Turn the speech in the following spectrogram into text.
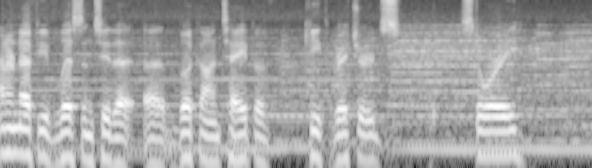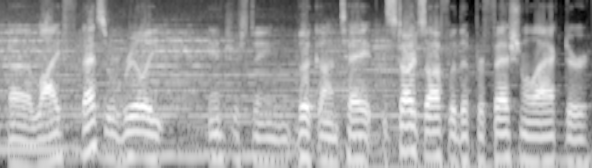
I don't know if you've listened to the uh, book on tape of Keith Richards' story, uh, Life. That's a really interesting book on tape. It starts off with a professional actor,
